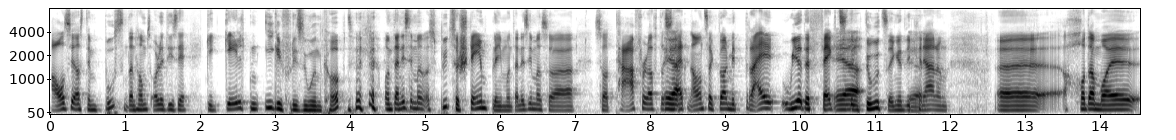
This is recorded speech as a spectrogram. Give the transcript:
aus aus dem Bus und dann haben sie alle diese gegelten Igelfrisuren gehabt und dann ist immer das Bild so stehen geblieben und dann ist immer so eine, so eine Tafel auf der Ja. Seite angezeigt worden mit drei weird Effects Ja. den Dudes irgendwie, Ja. keine Ahnung. Äh, hat er mal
